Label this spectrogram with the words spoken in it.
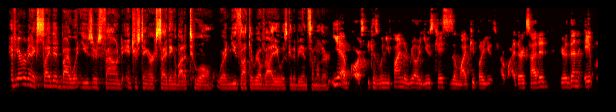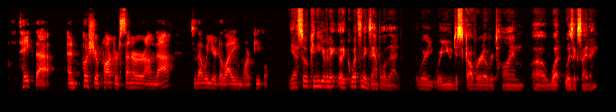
Have you ever been excited by what users found interesting or exciting about a tool when you thought the real value was going to be in some other? Yeah, of course, because when you find the real use cases and why people are using or why they're excited, you're then able to take that and push your product or center around that. So that way you're delighting more people. Yeah. So can you give an, like, what's an example of that? Where where you discovered over time uh, what was exciting?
